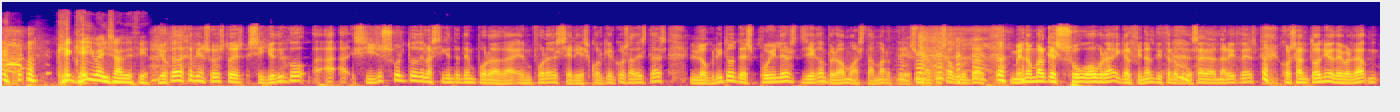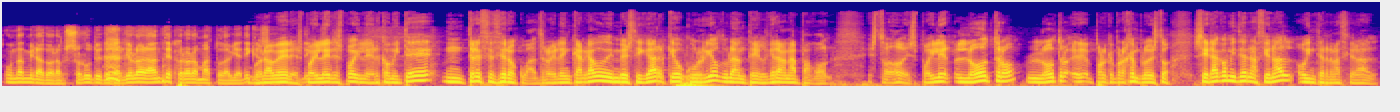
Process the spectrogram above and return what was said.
¿Qué, ¿Qué, ibais a decir? Yo cada vez que pienso esto es, si yo digo, a, a, si yo suelto de la siguiente temporada en fuera de series cualquier cosa de estas, los gritos de spoilers llegan, pero vamos, hasta Marte. Es una cosa brutal. Menos mal que es su obra y que al final dice lo que le sale de las narices. José Antonio, de verdad, un admirador absoluto y total. Yo lo era antes, pero ahora más todavía. Di bueno, a ver, spoiler, di spoiler. Comité 1304, el encargado de investigar qué ocurrió durante el gran apagón. Esto, spoiler. Lo otro, lo otro, eh, porque por ejemplo esto, ¿será comité nacional o internacional?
